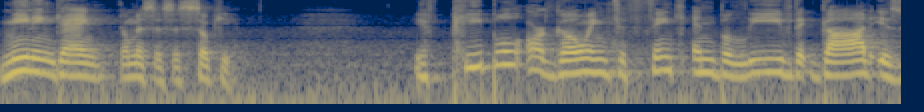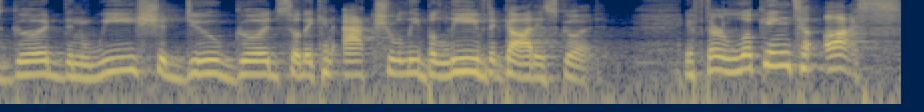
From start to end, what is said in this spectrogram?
Meaning, gang, don't miss this, this is so key. If people are going to think and believe that God is good, then we should do good so they can actually believe that God is good. If they're looking to us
